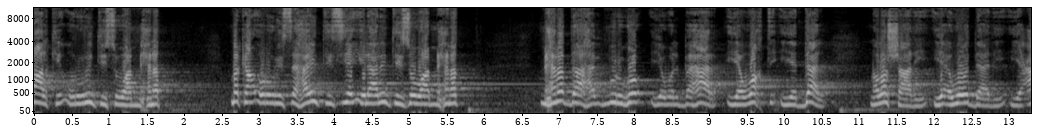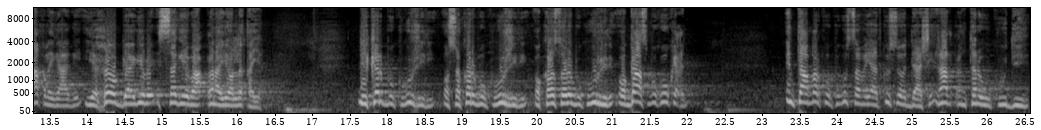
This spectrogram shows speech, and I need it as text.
maalkii ururintiisu waa mixnad. Markaad ururisa hayntiisiiyo ilaalintiisu waa mixnad. Mixnaddaa murugo iyo walbahaar iyo wakti iyo daal noloshaadii iyo awooddaadii iyo caqligaagii iyo xooggaagiiba isagiibaa cunayoo liqaya. Dhiikar buu kugu ridi oo sokor buu kugu ridi oo kalestoro buu kugu ridi oo gaas buu kuu kicin intaa markuu kugu sameeya aad ku soo daashay inaad cuntana wuu kuu diidi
